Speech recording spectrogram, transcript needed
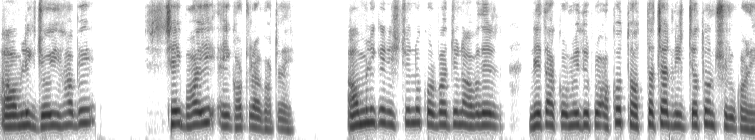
আওয়ামী লীগ জয়ী হবে, সেই ভয়ই এই ঘটনা ঘটায়। আওয়ামী লীগকে নিশ্চিহ্ন করবার জন্য আমাদের নেতা কর্মীদের উপর অকথ্য অত্যাচার নির্যাতন শুরু করে।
